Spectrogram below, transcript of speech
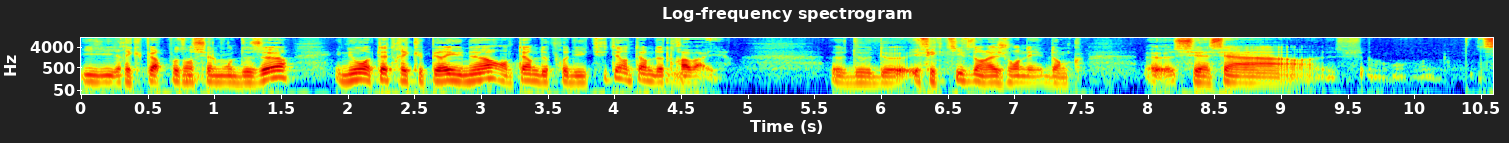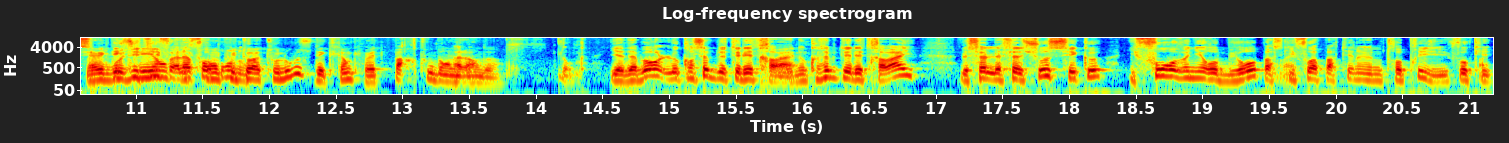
Ils récupèrent potentiellement deux heures. Et nous, on va peut-être récupérer une heure en termes de productivité, en termes de travail euh, de, de effectif dans la journée. Donc, euh, c'est c'est un. C'est avec des positif clients à la qui fois seront plutôt nous. à Toulouse, ou des clients qui peuvent être partout dans le Alors, monde? Donc, il y a d'abord le concept de télétravail. Ouais. Donc, le concept de télétravail, le seul, la seule chose, c'est qu'il faut revenir au bureau parce qu'il faut appartenir à une entreprise. Il faut qu'il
